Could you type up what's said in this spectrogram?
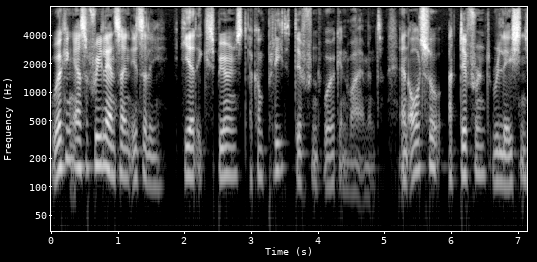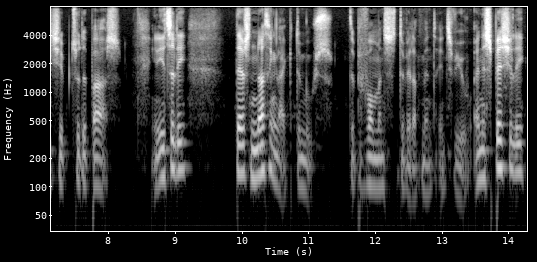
Working as a freelancer in Italy, he had experienced a complete different work environment and also a different relationship to the boss. In Italy, there's nothing like the MUS, the performance development interview, and especially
